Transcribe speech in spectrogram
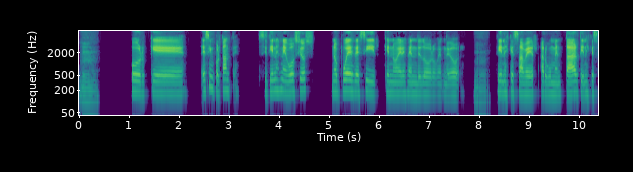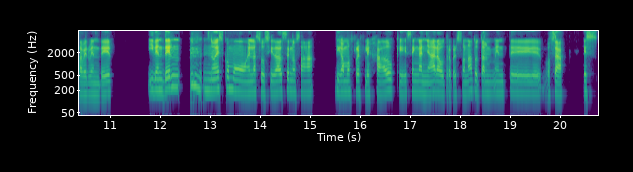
Mm, porque es importante. Si tienes negocios, no puedes decir que no eres vendedor o vendedora. mm, Tienes que saber argumentar, tienes que saber vender. Y vender no es como en la sociedad se nos ha, digamos, reflejado, que es engañar a otra persona totalmente, o sea, es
